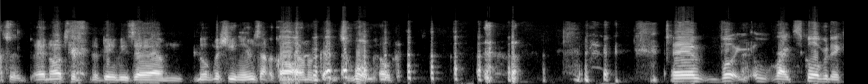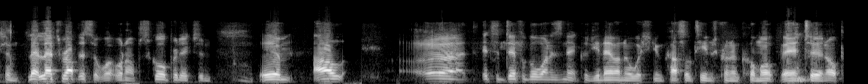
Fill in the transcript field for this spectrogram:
actually, uh, no, it's the, the baby's um, milk machine. He's had to come Oh. down and get some more milk. Um, but right, score prediction. Let, let's wrap this one up. Score prediction. Um, I'll uh, it's a difficult one, isn't it? Because you never know which Newcastle team's going to come up and turn up,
